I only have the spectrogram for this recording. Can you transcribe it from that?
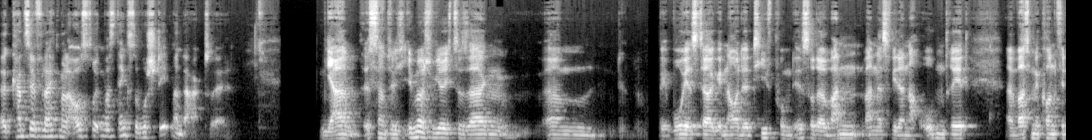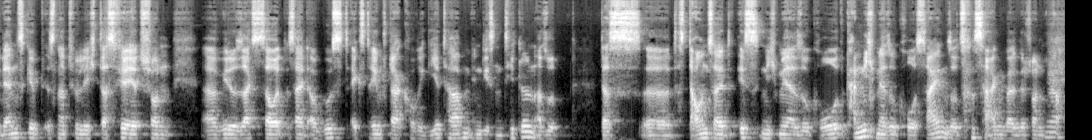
äh, kannst du ja vielleicht mal ausdrücken. Was denkst du, wo steht man da aktuell? Ja, ist natürlich immer schwierig zu sagen, ähm, wo jetzt da genau der Tiefpunkt ist oder wann, wann es wieder nach oben dreht. Äh, was mir Konfidenz gibt, ist natürlich, dass wir jetzt schon, äh, wie du sagst, seit August extrem stark korrigiert haben in diesen Titeln. Also das, äh, das Downside ist nicht mehr so groß, kann nicht mehr so groß sein, sozusagen, weil wir schon ja.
